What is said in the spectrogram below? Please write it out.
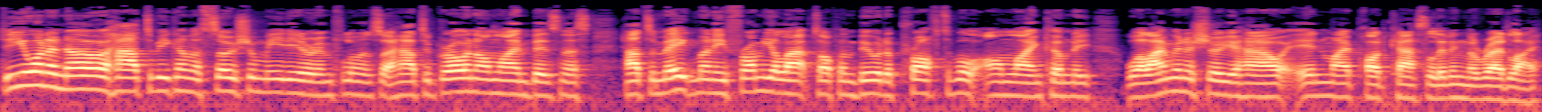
Do you want to know how to become a social media influencer, how to grow an online business, how to make money from your laptop and build a profitable online company? Well, I'm going to show you how in my podcast, Living the Red Life.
